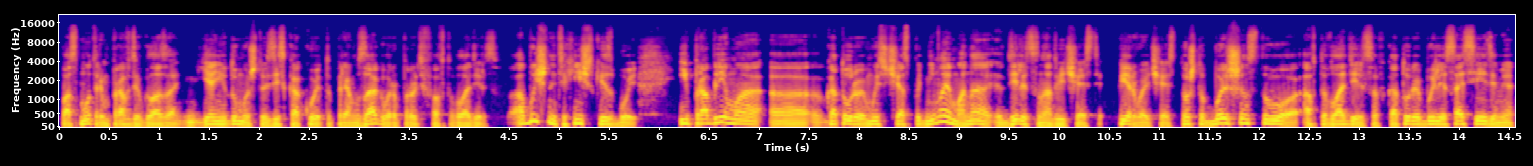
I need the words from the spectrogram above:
посмотрим правде в глаза. Я не думаю, что здесь какой-то прям заговор против автовладельцев. Обычный технический сбой. И проблема, э, которую мы сейчас поднимаем, она делится на две части. Первая часть – то, что большинство автовладельцев, которые были соседями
